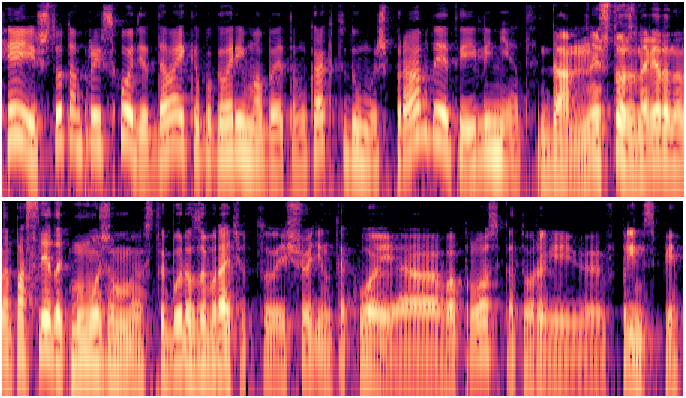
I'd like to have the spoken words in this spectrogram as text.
«Хей, что там происходит? Давай-ка поговорим об этом. Как ты думаешь, правда это или нет?» Да, ну и что же, наверное, напоследок мы можем с тобой разобрать вот еще один такой э, вопрос, который, э, в принципе,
